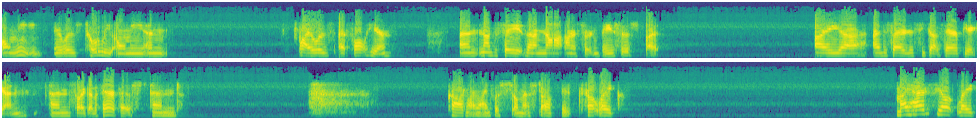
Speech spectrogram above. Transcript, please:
all me. It was totally all me, and I was at fault here. And not to say that I'm not on a certain basis, but I uh, I decided to seek out therapy again, and so I got a therapist. And God, my mind was so messed up. It felt like my head felt like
